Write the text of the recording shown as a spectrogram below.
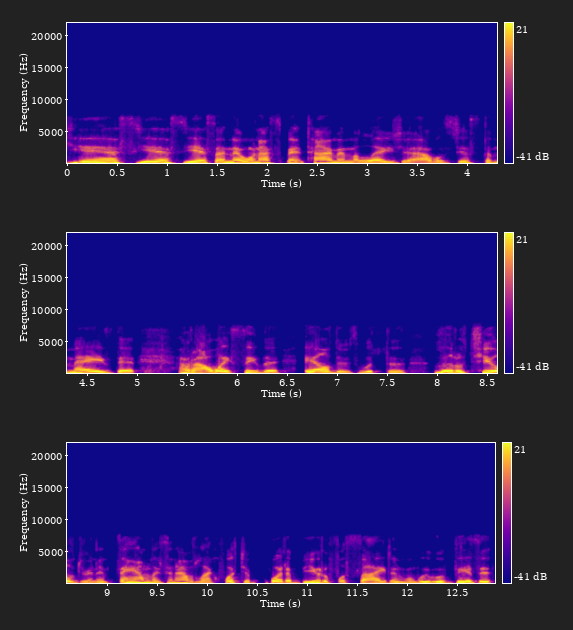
Yes, yes, yes. I know when I spent time in Malaysia, I was just amazed that I would always see the elders with the little children and families, and I was like, "What a what a beautiful sight!" And when we would visit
